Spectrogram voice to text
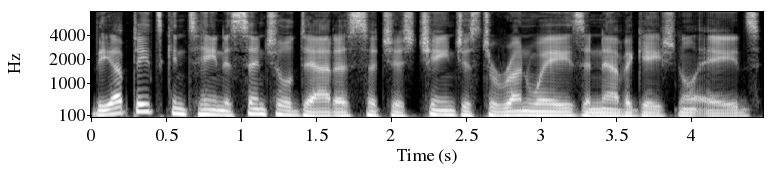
The updates contain essential data such as changes to runways and navigational aids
